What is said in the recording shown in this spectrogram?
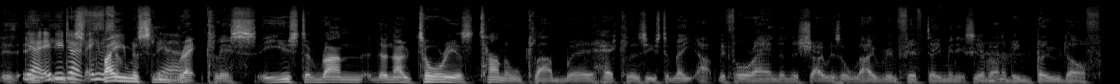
He- Yeah, if you he don't- was he was famously yeah. reckless. He used to run the notorious Tunnel Club, where hecklers used to meet up beforehand, and the show was all over in 15 minutes. Everyone had ah. been booed off.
